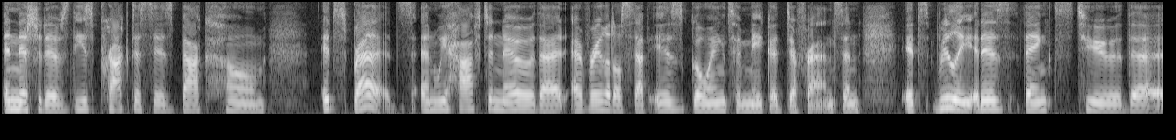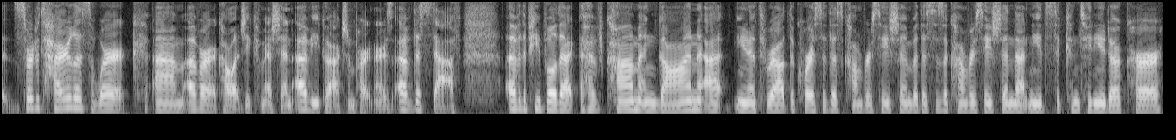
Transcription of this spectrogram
initiatives, these practices back home, it spreads and we have to know that every little step is going to make a difference. And it's really it is thanks to the sort of tireless work um, of our ecology commission of eco action partners of the staff of the people that have come and gone at, you know throughout the course of this conversation. But this is a conversation that needs to continue to occur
